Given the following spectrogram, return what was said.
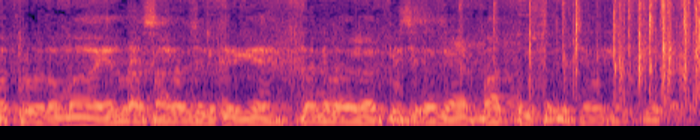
ಮತ್ತು ನಮ್ಮ ಎಲ್ಲ ಸಾರ್ವಜನಿಕರಿಗೆ ಧನ್ಯವಾದಗಳು. ಅರ್ಪಿಸಿ ನನ್ನ ಎರಡು ಮಾತು ಮುಗಿಸ್ತೇನೆ. ಜೈ ಹಿಂದ್.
